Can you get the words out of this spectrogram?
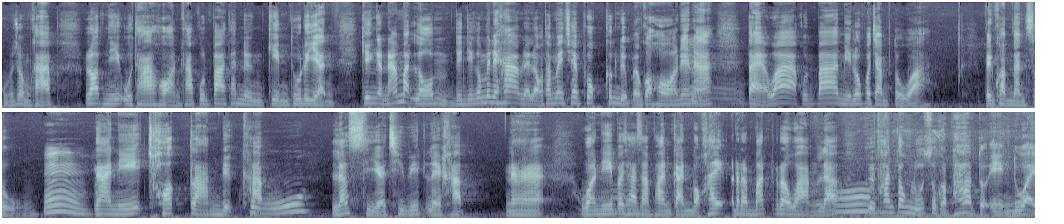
คุณผู้ชมครับ รอบนี้อุทาหรณ์ครับคุณป้าท่านหนึ่งกินทุเรียน กินกับน้ำบัดลม จริง ๆ ก็ไม่ได้ห้ามเลยหรอกถ้าไม่ใช่พวกเครื่องดื่มแอลกอฮอล์เนี่ยนะแต่ว่าคุณป้ามีโรคประจำตัว เป็นความดันสูงอืมงานนี้ช็อกกลางดึกครับโหแล้วเสียชีวิตเลยครับนะฮะวันนี้ประชาสัมพันธ์กันบอกให้ระมัดระวังแล้วโอ้คือท่านต้องรู้สุขภาพตัวเองด้วย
